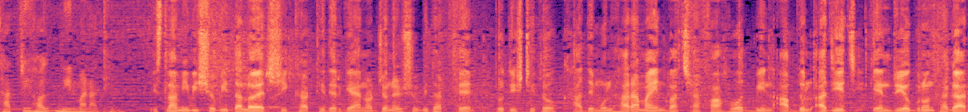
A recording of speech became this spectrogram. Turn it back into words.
ছাত্রী হল নির্মাণাধীন। ইসলামী বিশ্ববিদ্যালয়ের শিক্ষার্থীদের জ্ঞান অর্জনের সুবিধার্থে প্রতিষ্ঠিত খাদেমুল হারামাইন বাদশাহ ফাহদ বিন আব্দুল আজিজ কেন্দ্রীয় গ্রন্থাগার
